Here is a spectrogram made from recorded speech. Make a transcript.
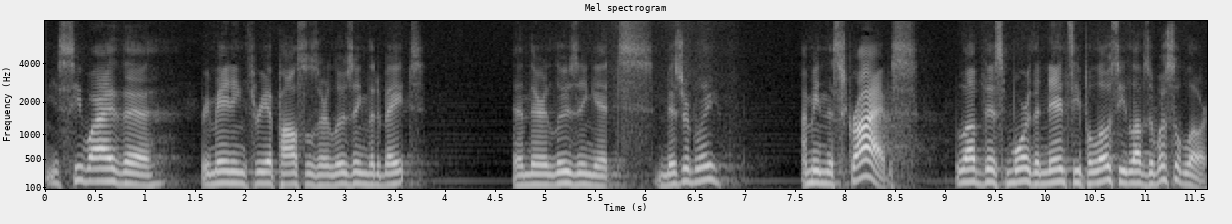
You see why the remaining three apostles are losing the debate? And they're losing it miserably? I mean, the scribes love this more than Nancy Pelosi loves a whistleblower.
